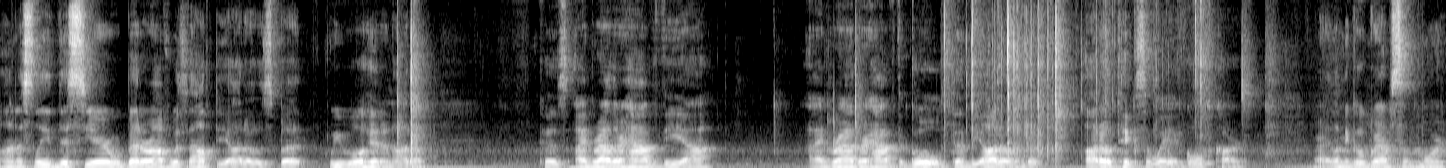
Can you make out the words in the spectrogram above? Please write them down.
honestly, this year we're better off without the autos, but we will hit an auto. Because I'd rather have the uh, I'd rather have the gold than the auto, and the auto takes away a gold card. All right, let me go grab some more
